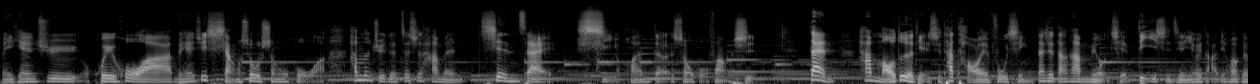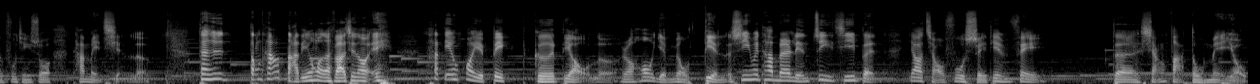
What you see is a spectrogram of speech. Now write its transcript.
每天去挥霍啊，每天去享受生活啊，他们觉得这是他们现在喜欢的生活方式。但他矛盾的点是他讨厌父亲，但是当他没有钱，第一时间也会打电话跟父亲说他没钱了。但是当他打电话才发现到，哎，他电话也被割掉了，然后也没有电了，是因为他们连最基本要缴付水电费的想法都没有。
